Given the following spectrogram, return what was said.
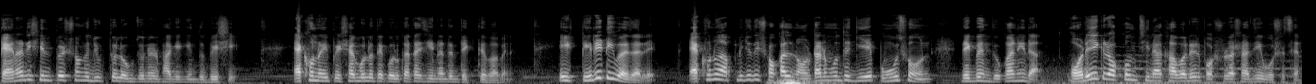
ট্যানারি শিল্পের সঙ্গে যুক্ত লোকজনের ভাগে কিন্তু বেশি। এখন এই পেশাগুলোতে কলকাতায় চীনাদের দেখতে পাবেন। এই টেরিটি বাজারে এখনও আপনি যদি সকাল নটার মধ্যে গিয়ে পৌঁছন, দেখবেন দোকানিরা হরেক রকম চীনা খাবারের পসরা সাজিয়ে বসেছেন।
